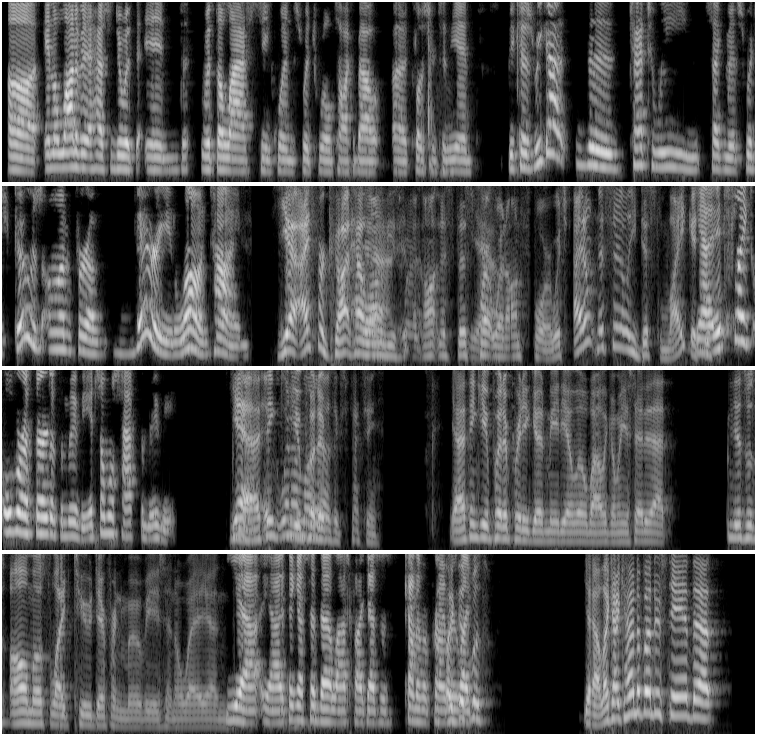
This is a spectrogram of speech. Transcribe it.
Uh, and a lot of it has to do with the end, with the last sequence, which we'll talk about uh closer to the end, because we got the Tatooine segments, which goes on for a very long time. Yeah, I forgot how Yeah, long these went on. This this part went on for, which I don't necessarily dislike. It yeah, just, it's like over a third of the movie. It's almost half the movie. yeah. Yeah, I think went you on put it- I was expecting. Yeah, I think you put a pretty good media a little while ago when you said that this was almost like two different movies in a way, and Yeah, yeah, I think I said that last podcast is kind of a primary. like this like, was yeah like i kind of understand that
